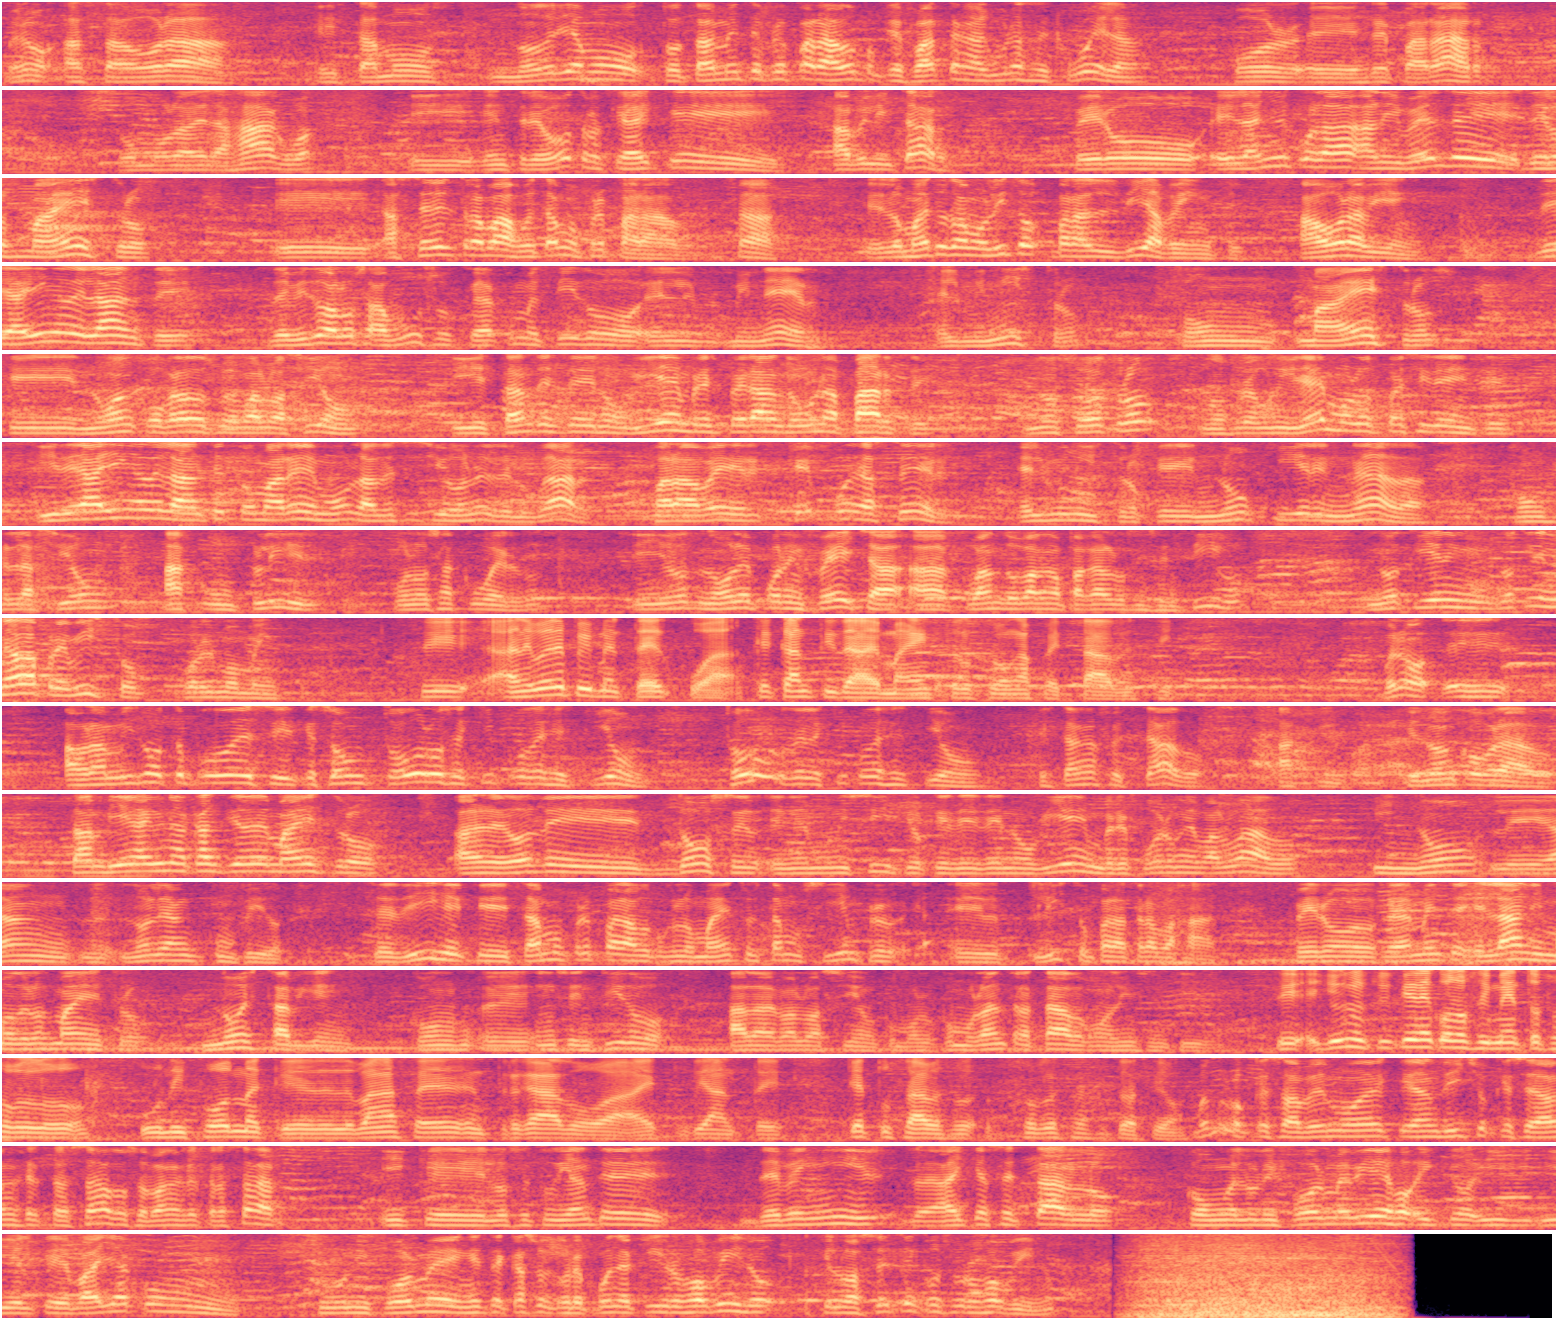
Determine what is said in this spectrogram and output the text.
Bueno, hasta ahora estamos, no diríamos totalmente preparados porque faltan algunas escuelas por eh, reparar, como la de las aguas, y entre otros que hay que habilitar. Pero el año escolar a nivel de, los maestros, eh, hacer el trabajo, estamos preparados. O sea, eh, los maestros estamos listos para el día 20. Ahora bien, de ahí en adelante, debido a los abusos que ha cometido el MINER, el ministro, con maestros que no han cobrado su evaluación y están desde noviembre esperando una parte, nosotros nos reuniremos los presidentes y de ahí en adelante tomaremos las decisiones del lugar para ver qué puede hacer el ministro que no quiere nada con relación a cumplir con los acuerdos. Ellos no le ponen fecha a cuándo van a pagar los incentivos, no tienen, no tienen nada previsto por el momento. Sí, a nivel de Pimentel, ¿qué cantidad de maestros son afectados en sí? Bueno, eh, ahora mismo te puedo decir que son todos los equipos de gestión, todos los del equipo de gestión están afectados aquí, que no han cobrado. También hay una cantidad de maestros, alrededor de 12 en el municipio, que desde noviembre fueron evaluados y no le han, no le han cumplido. Te dije que estamos preparados porque los maestros estamos siempre eh, listos para trabajar, pero realmente el ánimo de los maestros no está bien con, eh, en sentido a la evaluación, como, como lo han tratado con el incentivo. Sí, Junior, ¿tú tienes conocimiento sobre los uniformes que le van a ser entregados a estudiantes? ¿Qué tú sabes sobre esa situación? Bueno, lo que sabemos es que han dicho que se han retrasado, se van a retrasar y que los estudiantes deben ir, hay que aceptarlo con el uniforme viejo y, que, y, y el que vaya con su uniforme, en este caso que corresponde aquí rojo vino, que lo acepten con su rojo vino.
